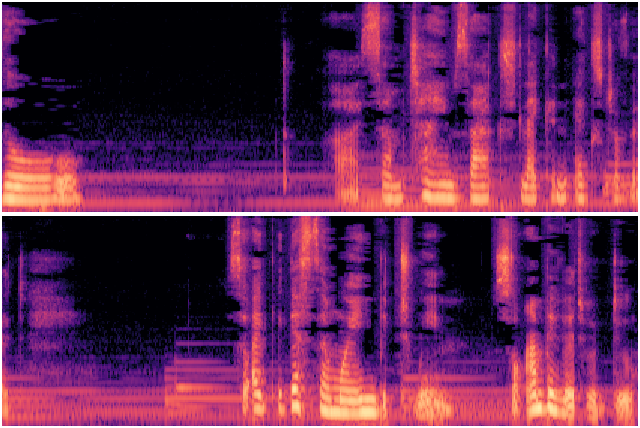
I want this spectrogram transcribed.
though I sometimes act like an extrovert. So I guess somewhere in between. So ambivert would do.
